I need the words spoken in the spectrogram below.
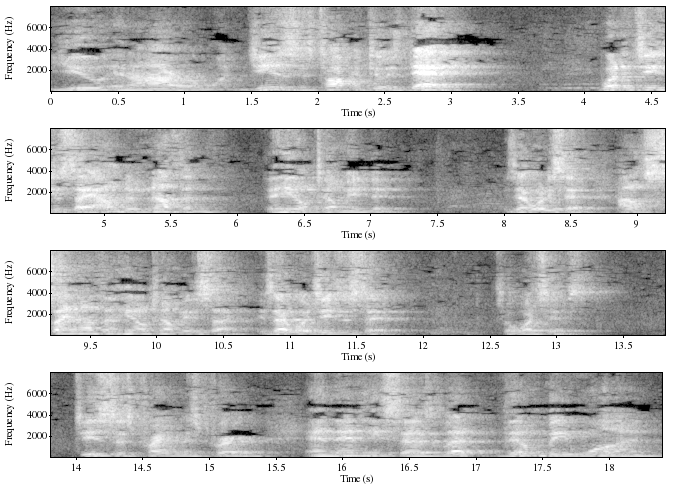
you and I are one. Jesus is talking to his daddy. What did Jesus say? I don't do nothing that he don't tell me to do. Is that what he said? I don't say nothing he don't tell me to say. Is that what Jesus said? So watch this. Jesus is praying this prayer, and then he says, Let them be one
